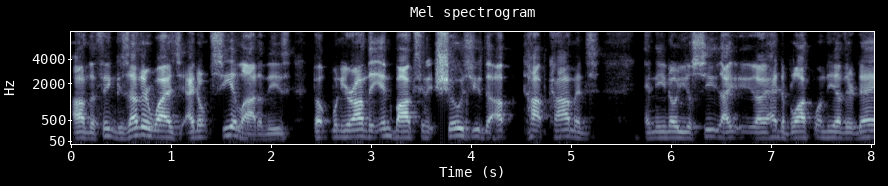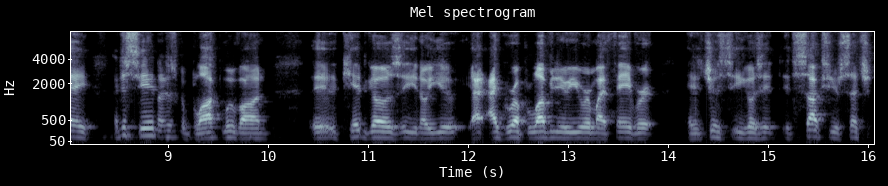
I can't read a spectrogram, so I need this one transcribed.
on the thing because otherwise I don't see a lot of these. But when you're on the inbox and it shows you the up top comments, and you know you'll see I, you know, I had to block one the other day. I just see it, I just go block, move on. The kid goes, you know, you I, I, grew up loving you, you were my favorite, and it's just he goes, it, it sucks. You're such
